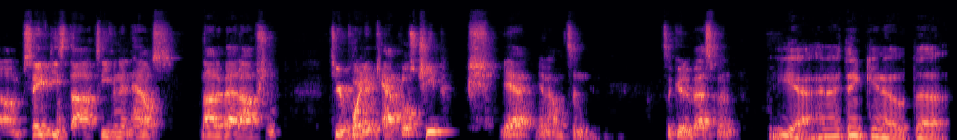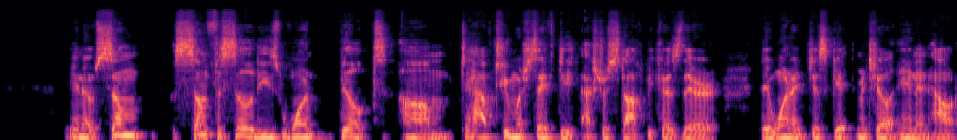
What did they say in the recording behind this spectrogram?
Um, safety stocks, even in house, not a bad option. To your point, if capital's cheap, yeah, you know it's a it's a good investment. Yeah, and I think you know the you know some some facilities weren't built um, to have too much safety extra stock because they're they want to just get material in and out,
